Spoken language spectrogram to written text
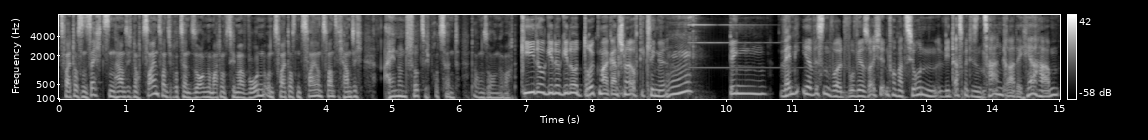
2016 haben sich noch 22 Prozent Sorgen gemacht ums Thema Wohnen und 2022 haben sich 41 Prozent darum Sorgen gemacht. Guido, Guido, Guido, drück mal ganz schnell auf die Klingel. Hm? Bing. Wenn ihr wissen wollt, wo wir solche Informationen wie das mit diesen Zahlen gerade herhaben,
